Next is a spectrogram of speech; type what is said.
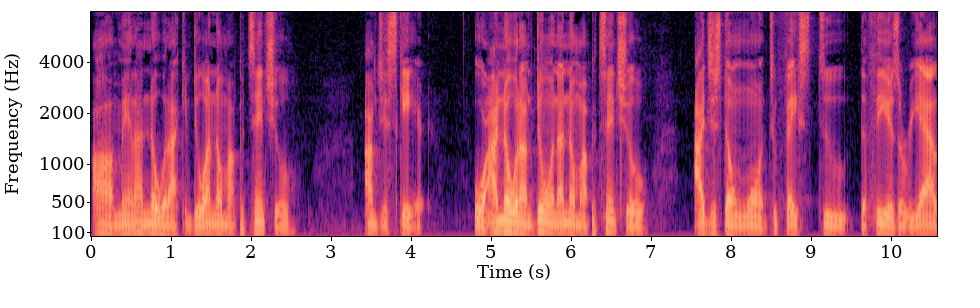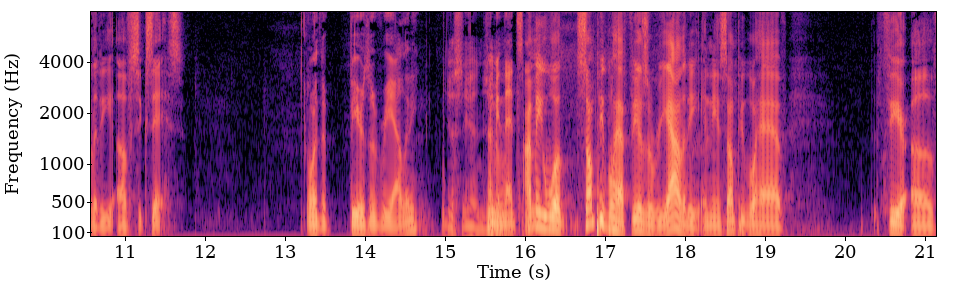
oh man, I know what I can do. I know my potential. I'm just scared. Or I know what I'm doing. I know my potential. I just don't want to face to the fears of reality of success. Or the fears of reality. Just yeah. in I mean, that's I mean, well, some people have fears of reality, and then some people have fear of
